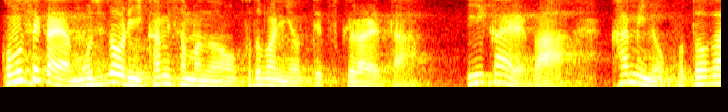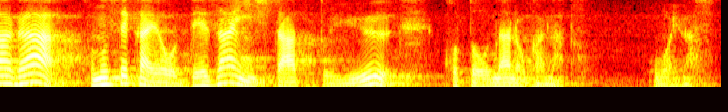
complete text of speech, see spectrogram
この世界は文字通り神様の言葉によって作られた。言い換えれば神の言葉がこの世界をデザインしたということなのかなと思います。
